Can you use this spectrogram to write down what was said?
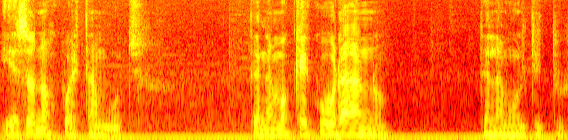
Y eso nos cuesta mucho. Tenemos que curarnos de la multitud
